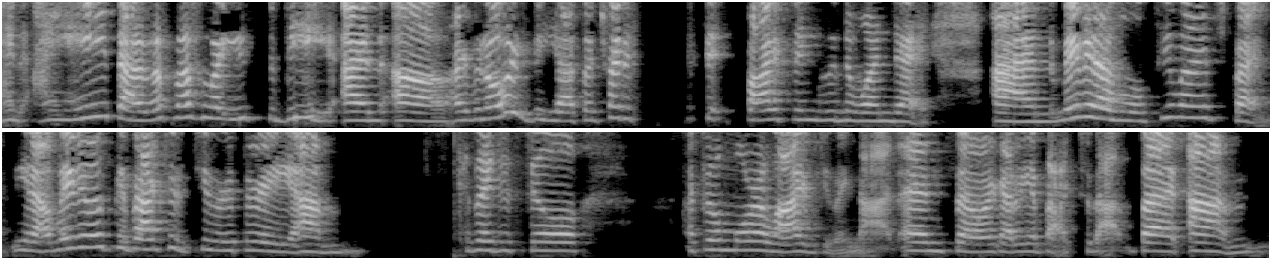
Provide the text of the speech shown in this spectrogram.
And I hate that. That's not who I used to be. And uh, I would always be yes. I try to fit five things into one day, and maybe that was a little too much, but you know, maybe let's get back to two or three. Um, because I just feel I feel more alive doing that, and so I got to get back to that. But um,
